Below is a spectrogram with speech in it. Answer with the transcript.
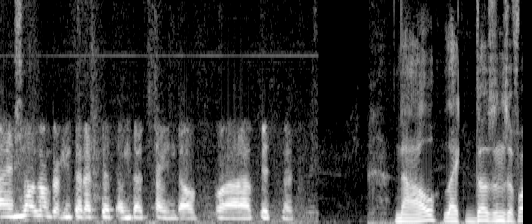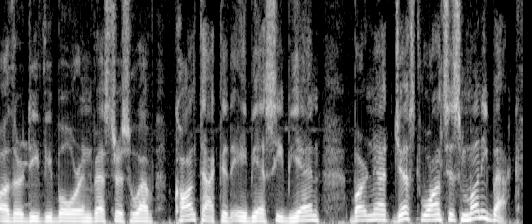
I'm no longer interested in that kind of uh, business. Now, like dozens of other DV Boer investors who have contacted ABS-CBN, Barnett just wants his money back.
